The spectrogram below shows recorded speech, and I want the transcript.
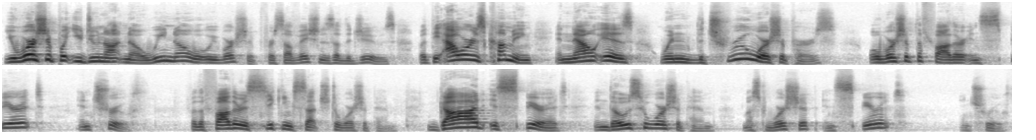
You worship what you do not know. We know what we worship, for salvation is of the Jews. But the hour is coming, and now is, when the true worshipers will worship the Father in spirit and truth, for the Father is seeking such to worship him. God is spirit, and those who worship him must worship in spirit and truth.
